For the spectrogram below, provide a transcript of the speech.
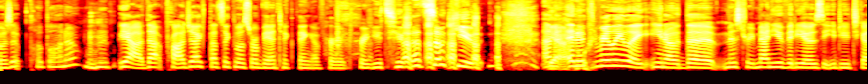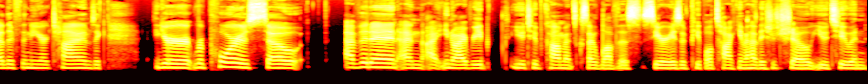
was it Poblano? Mm-hmm. Yeah, that project. That's like the most romantic thing I've heard for you two. That's so cute. And, yeah. and it's really like, you know, the mystery menu videos that you do together for the New York Times, like your rapport is so evident and I, you know i read youtube comments because i love this series of people talking about how they should show you two and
